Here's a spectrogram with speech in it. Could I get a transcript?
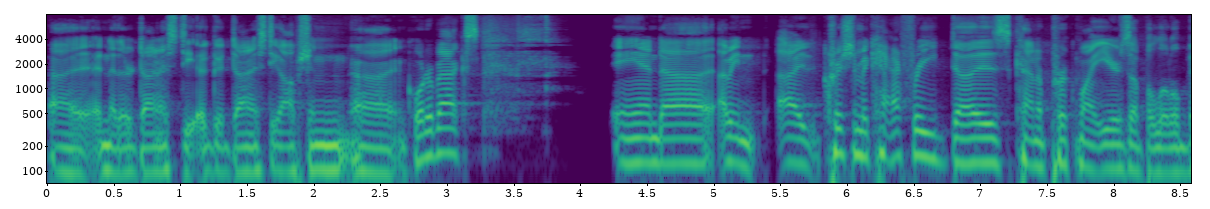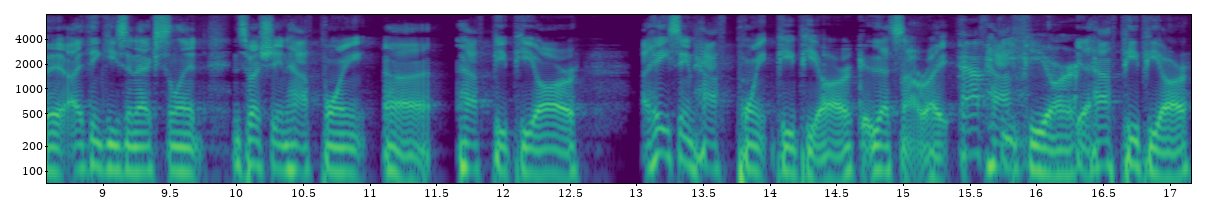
uh, another dynasty, a good dynasty option uh, in quarterbacks. And uh, I mean, I, Christian McCaffrey does kind of perk my ears up a little bit. I think he's an excellent, especially in half point, uh, half PPR. I hate saying half point PPR. That's not right. Half PPR. Yeah, half PPR.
